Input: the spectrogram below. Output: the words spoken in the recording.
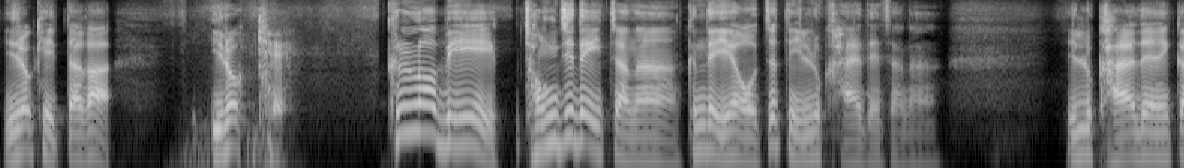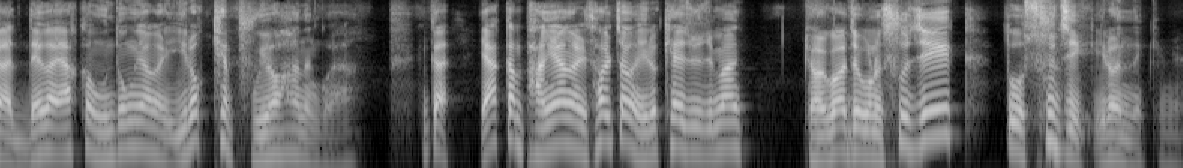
이렇게 있다가, 이렇게. 클럽이 정지돼 있잖아. 근데 얘가 어쨌든 일로 가야 되잖아. 일로 가야 되니까 내가 약간 운동량을 이렇게 부여하는 거야. 그러니까 약간 방향을 설정을 이렇게 해주지만 결과적으로는 수직 또 수직 이런 느낌이야.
